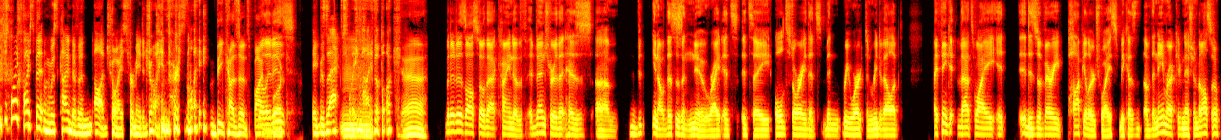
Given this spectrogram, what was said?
Which is why Twice Bitten was kind of an odd choice for me to join personally. Because it's by well, the it book. is. Exactly Mm. by the book. Yeah. but it is also that kind of adventure that has um you know this isn't new right it's it's a old story that's been reworked and redeveloped i think that's why it it is a very popular choice because of the name recognition but also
